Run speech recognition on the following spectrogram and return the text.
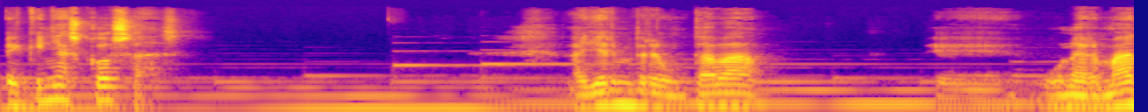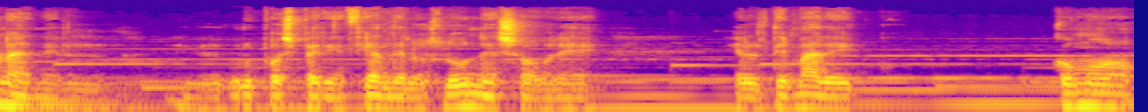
Pequeñas cosas. Ayer me preguntaba eh, una hermana en el, grupo experiencial de los lunes sobre el tema de cómo,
